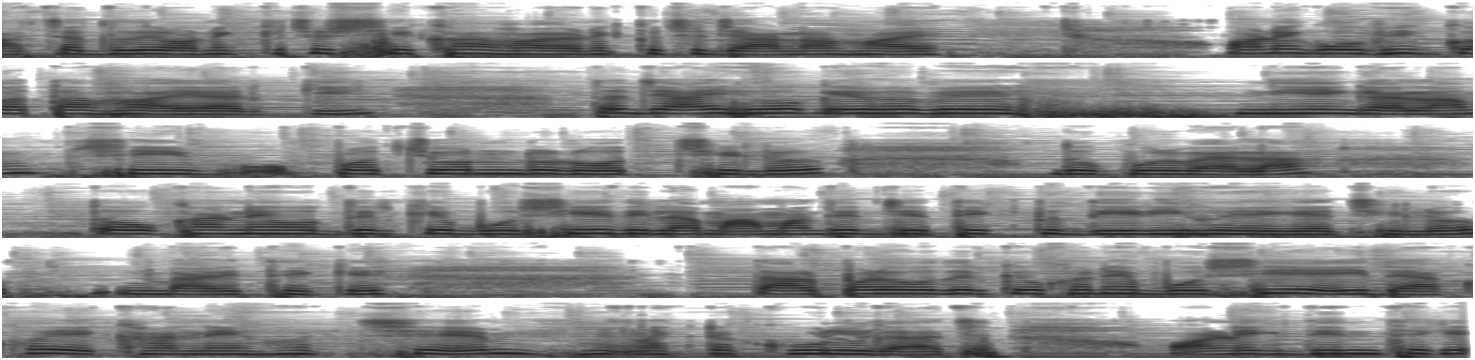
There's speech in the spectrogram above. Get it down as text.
বাচ্চাদের অনেক কিছু শেখা হয়, অনেক কিছু জানা হয়, অনেক অভিজ্ঞতা হয় আর কি। তো যাই হোক, এভাবে নিয়ে গেলাম। সেই প্রচণ্ড রোদ ছিল দুপুরবেলা। তো ওখানে ওদেরকে বসিয়ে দিলাম। আমাদের যেতে একটু দেরি হয়ে গেছিল বাড়ি থেকে। তারপরে ওদেরকে ওখানে বসিয়ে, এই দেখো এখানে হচ্ছে একটা কুল গাছ। অনেক দিন থেকে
